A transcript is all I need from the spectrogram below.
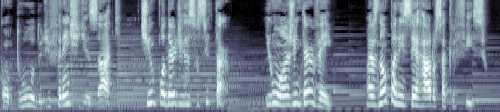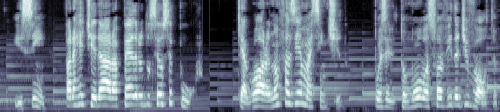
Contudo, diferente de Isaac, tinha o poder de ressuscitar, e um anjo interveio, mas não para encerrar o sacrifício, e sim para retirar a pedra do seu sepulcro, que agora não fazia mais sentido, pois ele tomou a sua vida de volta,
